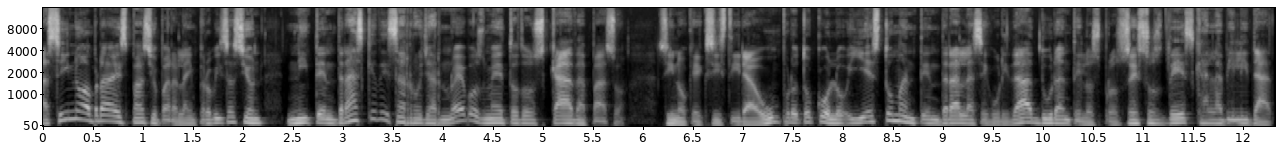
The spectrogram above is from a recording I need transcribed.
Así no habrá espacio para la improvisación ni tendrás que desarrollar nuevos métodos cada paso, sino que existirá un protocolo y esto mantendrá la seguridad durante los procesos de escalabilidad.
